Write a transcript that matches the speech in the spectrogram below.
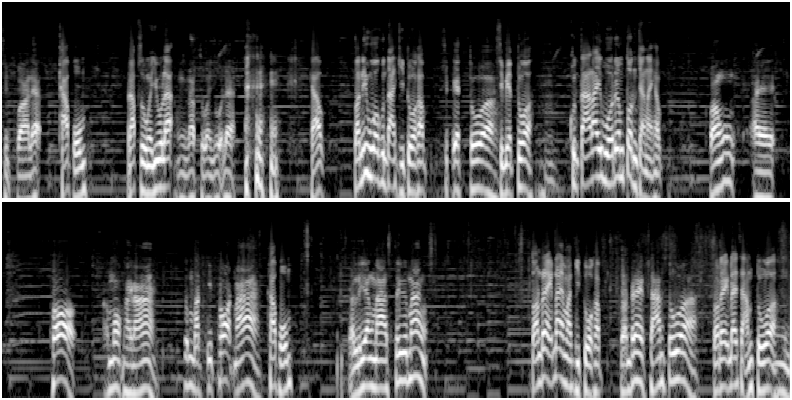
60กว่าแล้ว ครับผม รับสูงอายุแล้วอืมรับสูงอายุแล้ว ครับ ตอนนี้วัวคุณตากี่ตัวครับ11ตัว11ตัวอืมคุณตาได้วัวเริ่มต้นจากไหนครับ ของไอ้พ่อเอามอบให้มาสมบัติติดทอดมา ครับผมก็เลี้ยงมาซื้อมั่ง ตอนแรกได้มากี่ตัวครับ ตอนแรกสามตัว ตอนแรกได้3ตัวอืม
